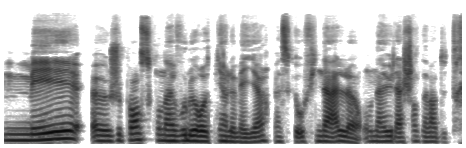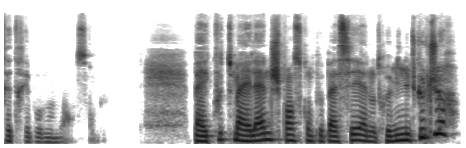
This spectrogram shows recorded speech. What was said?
mais je pense qu'on a voulu retenir le meilleur parce qu'au final on a eu la chance d'avoir de très très beaux moments ensemble bah écoute Maëlène je pense qu'on peut passer à notre minute culture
